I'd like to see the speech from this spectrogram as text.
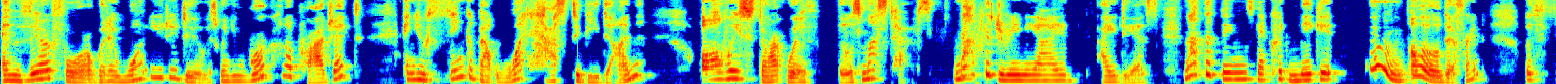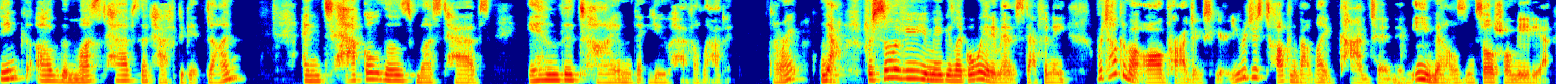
And therefore, what I want you to do is when you work on a project and you think about what has to be done, always start with those must haves, not the dreamy ideas, not the things that could make it mm, a little different, but think of the must haves that have to get done and tackle those must haves in the time that you have allowed it. All right. Now, for some of you, you may be like, well, wait a minute, Stephanie. We're talking about all projects here. You were just talking about like content and emails and social media.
